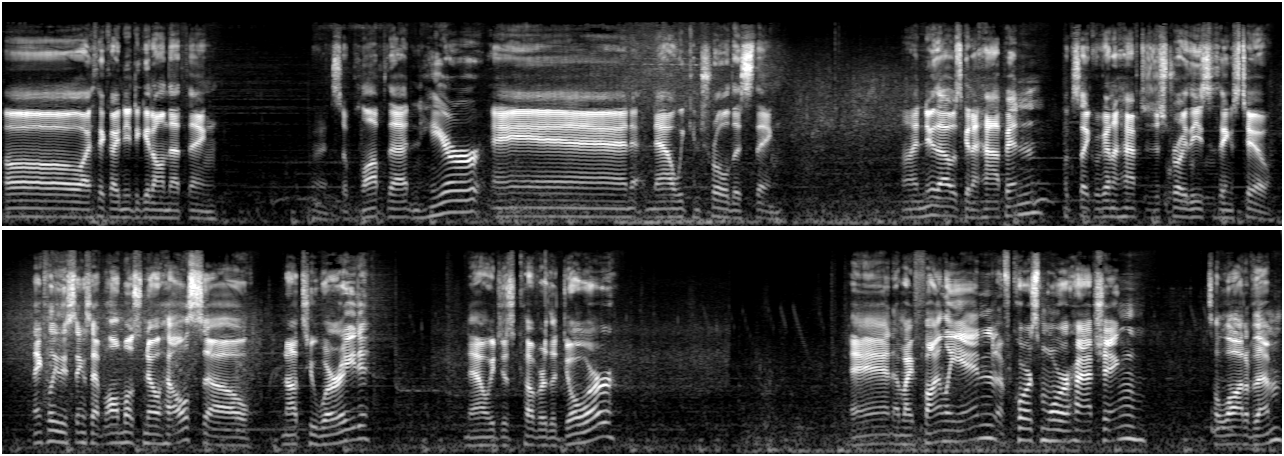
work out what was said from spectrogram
Oh, I think I need to get on that thing. All right, so plop that in here. And now we control this thing. I knew that was going to happen. Looks like we're going to have to destroy these things too. Thankfully, these things have almost no health, so not too worried. Now we just cover the door. And am I finally in? Of course, more hatching. It's a lot of them.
